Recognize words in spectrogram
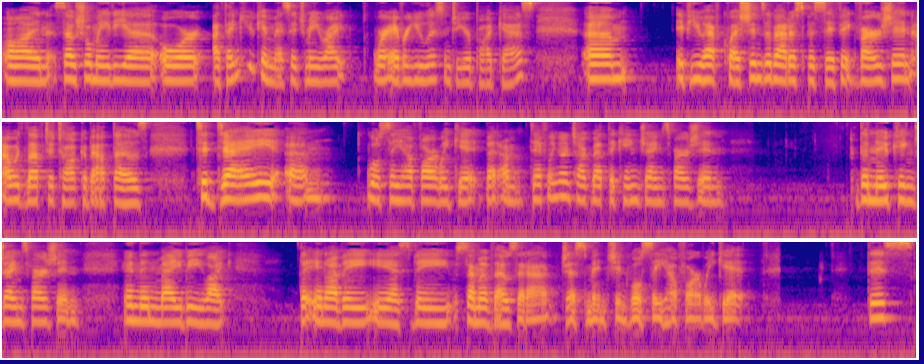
on social media, or I think you can message me right wherever you listen to your podcast. Um, if you have questions about a specific version, I would love to talk about those. Today, um, we'll see how far we get, but I'm definitely going to talk about the King James Version, the New King James Version and then maybe like the NIV, ESV, some of those that I just mentioned. We'll see how far we get. This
